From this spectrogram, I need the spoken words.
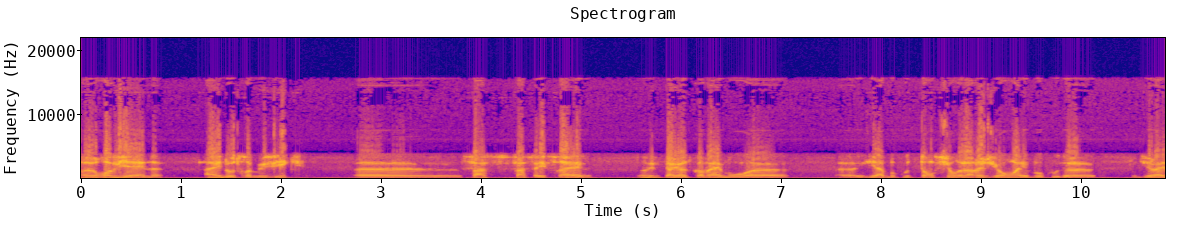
euh, revienne à une autre musique euh, face, à Israël, dans une période quand même où il y a beaucoup de tensions dans la région et beaucoup de, je dirais,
